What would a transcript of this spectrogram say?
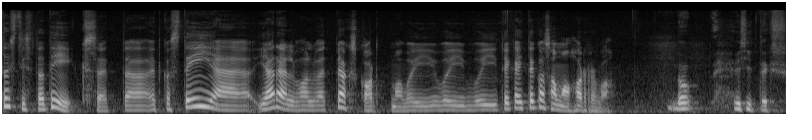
tõesti seda teeks, et, äh, et kas teie järelevalvet peaks kartma või, või, või te käite ka sama harva? no esiteks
